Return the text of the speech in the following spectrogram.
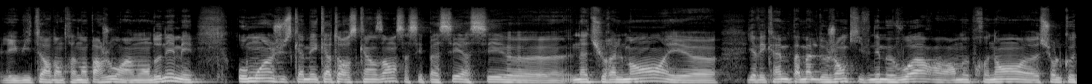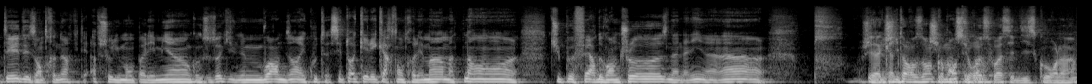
les 8 heures d'entraînement par jour à un moment donné, mais au moins jusqu'à mes 14-15 ans, ça s'est passé assez euh, naturellement et euh, il y avait quand même pas mal de gens qui venaient me voir en me prenant euh, sur le côté, des entraîneurs qui étaient absolument pas les miens ou quoi que ce soit, qui venaient me voir en me disant écoute, c'est toi qui as les cartes entre les mains maintenant, tu peux faire de grandes choses, nanani, nanana. Et à 14 ans, comment tu reçois ces discours-là?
